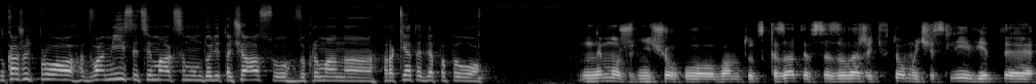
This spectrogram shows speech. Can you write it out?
Ну кажуть про два місяці максимум до літа часу, зокрема на ракети для ППО. Не можу нічого вам тут сказати. Все залежить в тому числі від е,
